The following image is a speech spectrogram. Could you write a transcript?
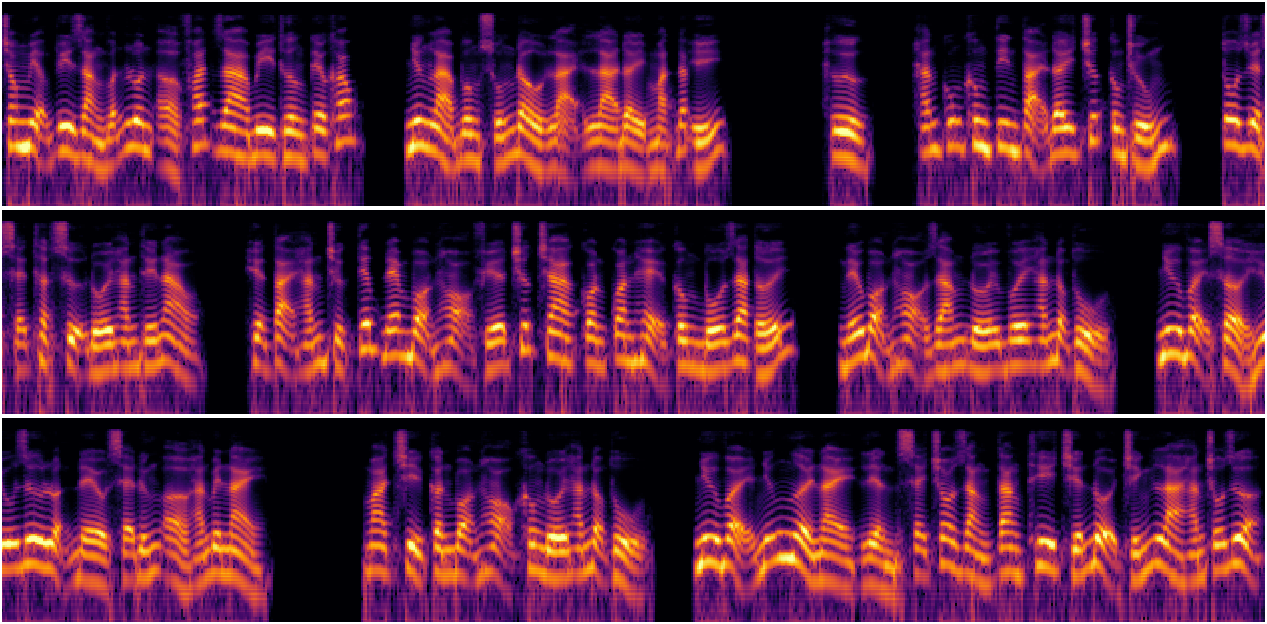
trong miệng tuy rằng vẫn luôn ở phát ra bi thương kêu khóc, nhưng là buông xuống đầu lại là đầy mặt đắc ý. Hừ, hắn cũng không tin tại đây trước công chúng, Tô Duyệt sẽ thật sự đối hắn thế nào, hiện tại hắn trực tiếp đem bọn họ phía trước cha con quan hệ công bố ra tới, nếu bọn họ dám đối với hắn động thủ, như vậy sở hữu dư luận đều sẽ đứng ở hắn bên này. Mà chỉ cần bọn họ không đối hắn động thủ, như vậy những người này liền sẽ cho rằng tang thi chiến đội chính là hắn chỗ dựa,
